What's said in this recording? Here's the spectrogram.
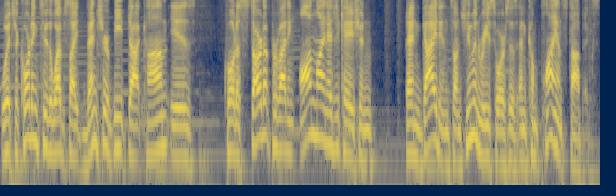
which, according to the website VentureBeat.com, is quote a startup providing online education and guidance on human resources and compliance topics.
